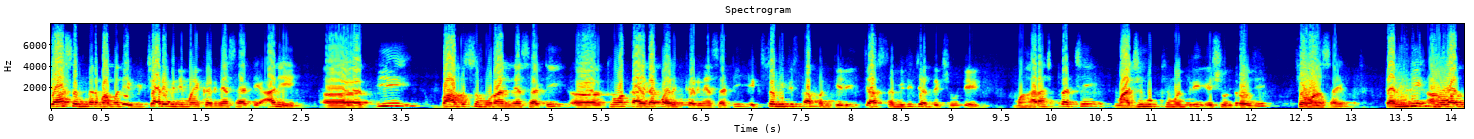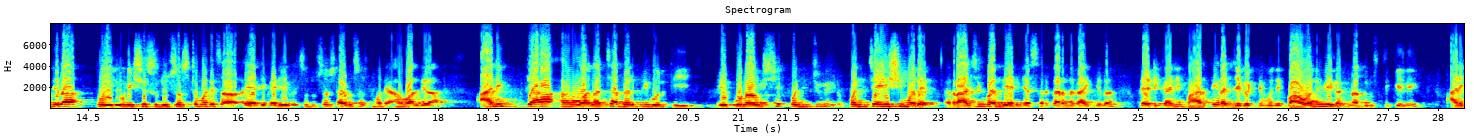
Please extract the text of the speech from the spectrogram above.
त्या संदर्भामध्ये विचार विनिमय करण्यासाठी आणि अं, ती बाब समोर आणण्यासाठी किंवा कायदा पारित करण्यासाठी एक समिती स्थापन केली. ज्या समितीचे अध्यक्ष होते महाराष्ट्राचे माजी मुख्यमंत्री यशवंतरावजी चव्हाण साहेब. त्यांनी अहवाल दिला. तो एकोणीसशे सदुसष्टमध्ये या ठिकाणी सदुसष्ट अडुसष्टमध्ये अहवाल दिला. आणि त्या अहवालाच्या धर्तीवरती एकोणावीसशे पंचवीस पंच्याऐंशी मध्ये राजीव गांधी यांच्या सरकारनं काय केलं? त्या ठिकाणी भारतीय राज्यघटनेमध्ये बावनवी घटना दुरुस्ती केली. आणि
